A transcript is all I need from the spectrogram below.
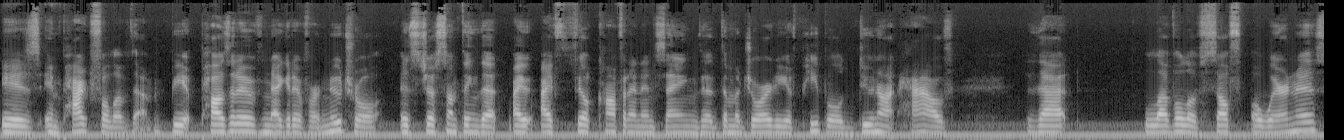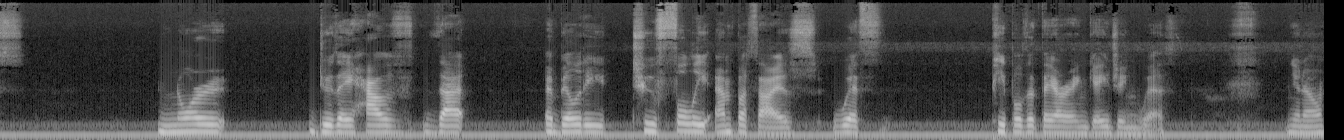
is impactful of them, be it positive, negative, or neutral. It's just something that I, I feel confident in saying that the majority of people do not have that level of self awareness, nor do they have that ability to fully empathize with people that they are engaging with, you know?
